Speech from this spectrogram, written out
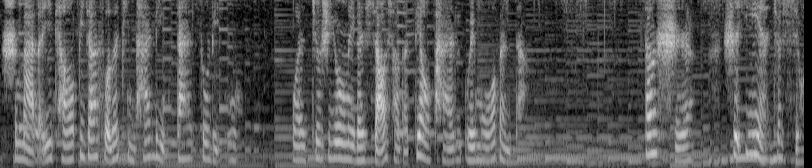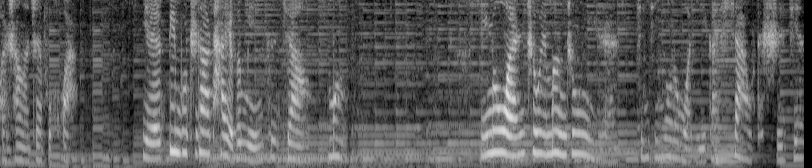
是买了一条毕加索的品牌领带做礼物，我就是用那个小小的吊牌为模本的。当时是一眼就喜欢上了这幅画。也并不知道它有个名字叫梦。临摹完这位梦中女人，仅仅用了我一个下午的时间，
